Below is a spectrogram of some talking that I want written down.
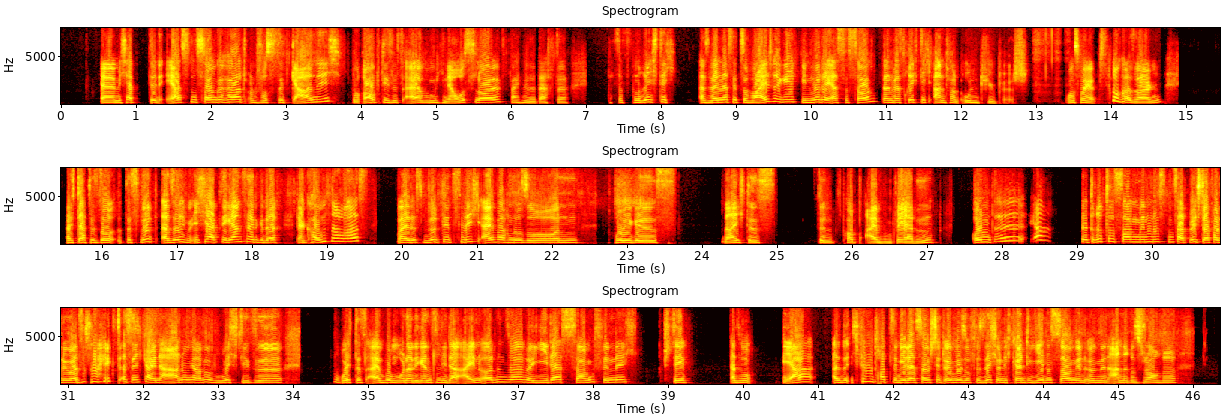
Ähm, ich habe den ersten Song gehört und wusste gar nicht, worauf dieses Album hinausläuft, weil ich mir so dachte, das ist ein richtig, also wenn das jetzt so weitergeht wie nur der erste Song, dann wäre es richtig Anton untypisch. Muss man jetzt nochmal sagen. Aber ich dachte so, das wird, also ich, ich habe die ganze Zeit gedacht, da kommt noch was, weil es wird jetzt nicht einfach nur so ein ruhiges, leichtes Synth-Pop-Album werden. Und äh, ja, der dritte Song mindestens hat mich davon überzeugt, dass ich keine Ahnung habe, wo ich diese, wo ich das Album oder die ganzen Lieder einordnen soll, weil jeder Song, finde ich, steht, also ja, also ich finde trotzdem, jeder Song steht irgendwie so für sich und ich könnte jeden Song in irgendein anderes Genre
